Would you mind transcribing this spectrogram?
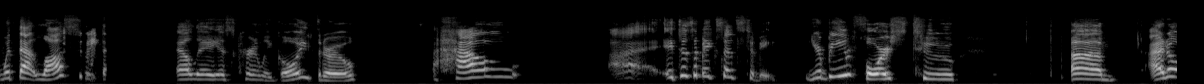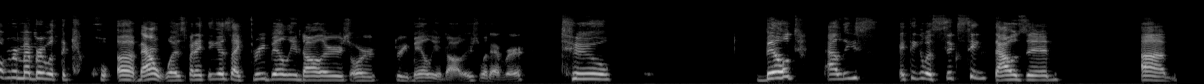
with that lawsuit that LA is currently going through, how I, it doesn't make sense to me. You're being forced to um I don't remember what the uh, amount was, but I think it's like 3 billion dollars or 3 million dollars whatever to build at least I think it was 16,000 um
